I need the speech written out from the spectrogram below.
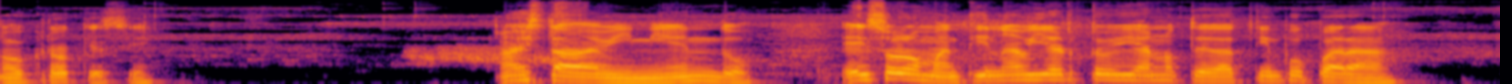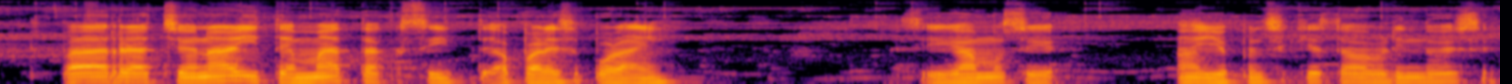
O creo que sí. Ahí estaba viniendo. Eso lo mantiene abierto y ya no te da tiempo para, para reaccionar y te mata si te aparece por ahí. Sigamos, sigue. Ay, yo pensé que estaba abriendo ese.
